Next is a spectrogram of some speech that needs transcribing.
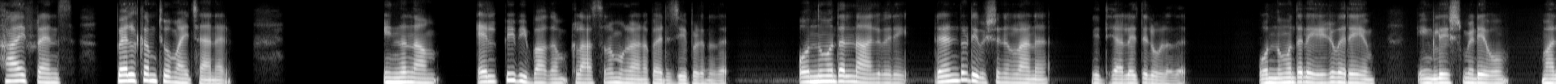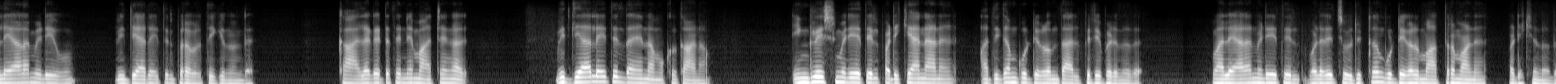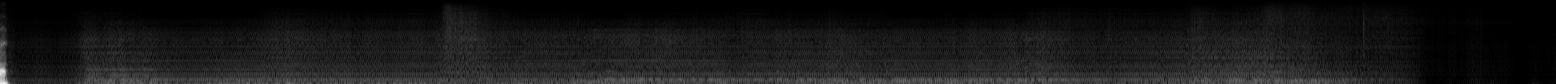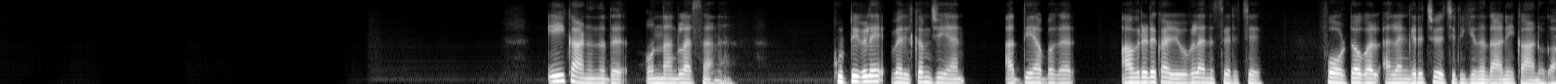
Hi friends welcome to my channel ഇന്ന് നാം L P വിഭാഗം ക്ലാസ് റൂമുകളാണ് പരിചയപ്പെടുന്നത്. ഒന്ന് മുതൽ നാല് വരെ രണ്ട് ഡിവിഷനുകളാണ് വിദ്യാലയത്തിലുള്ളത്. ഒന്ന് മുതൽ ഏഴ് വരെയും ഇംഗ്ലീഷ് മീഡിയവും മലയാള മീഡിയവും വിദ്യാലയത്തിൽ പ്രവർത്തിക്കുന്നുണ്ട്. കാലഘട്ടത്തിന്റെ മാറ്റങ്ങൾ വിദ്യാലയത്തിൽ തന്നെ നമുക്ക് കാണാം. ഇംഗ്ലീഷ് മീഡിയത്തിൽ പഠിക്കാനാണ് അധികം കുട്ടികളും താല്പര്യപ്പെടുന്നത്. മലയാള മീഡിയത്തിൽ വളരെ ചുരുക്കം കുട്ടികൾ മാത്രമാണ് പഠിക്കുന്നത്. ഈ കാണുന്നത് ഒന്നാം ക്ലാസ് ആണ് കുട്ടികളെ വെൽക്കം ചെയ്യാൻ അധ്യാപകർ അവരുടെ കഴിവുകൾ അനുസരിച്ച് ഫോട്ടോകൾ അലങ്കരിച്ചു വെച്ചിരിക്കുന്നതാണ് ഈ കാണുക.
